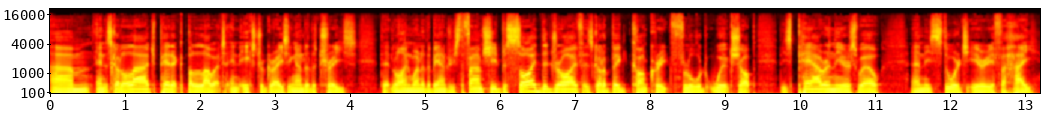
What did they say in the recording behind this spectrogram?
Um, and it's got a large paddock below it and extra grazing under the trees that line one of the boundaries. The farm shed beside the drive has got a big concrete floored workshop. There's power in there as well, and there's storage area for hay.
